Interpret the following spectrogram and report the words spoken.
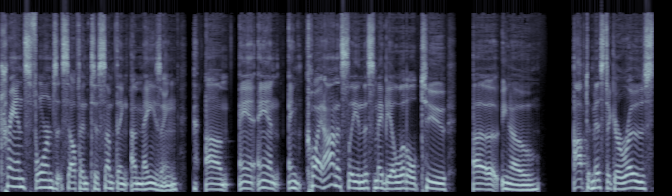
transforms itself into something amazing. Um, and, and, and quite honestly, and this may be a little too, uh, you know, optimistic or rose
